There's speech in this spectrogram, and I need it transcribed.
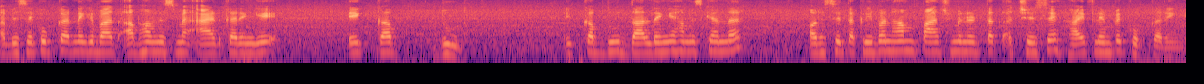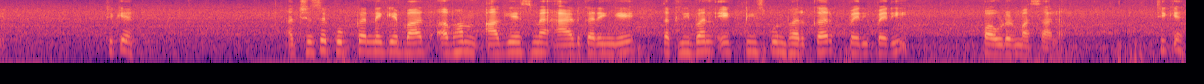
अब इसे कुक करने के बाद अब हम इसमें ऐड करेंगे एक कप दूध। एक कप दूध डाल देंगे हम इसके अंदर और इसे तकरीबन हम पाँच मिनट तक अच्छे से हाई फ्लेम पे कुक करेंगे। ठीक है? अच्छे से कुक करने के बाद अब हम आगे इसमें ऐड करेंगे तकरीबन एक टीस्पून भरकर पेरी पेरी पाउडर मसाला। ठीक है?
